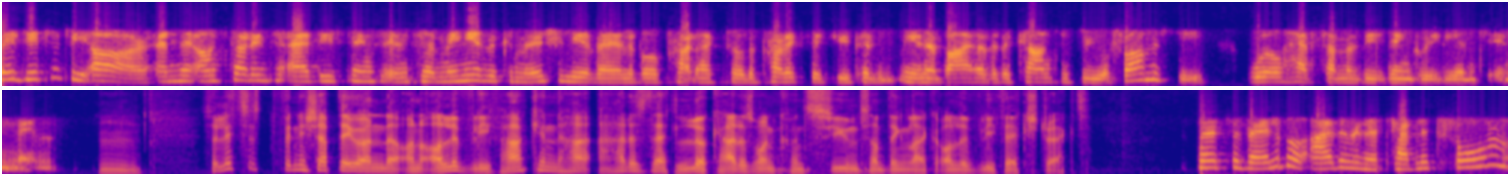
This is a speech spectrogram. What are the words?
They definitely are, and they are starting to add these things in. So many of the commercially available products or the products that you can, you know, buy over the counter through your pharmacy will have some of these ingredients in them. Mm. So let's just finish up there on the, on olive leaf. How can how, how does that look? How does one consume something like olive leaf extract? So it's available either in a tablet form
